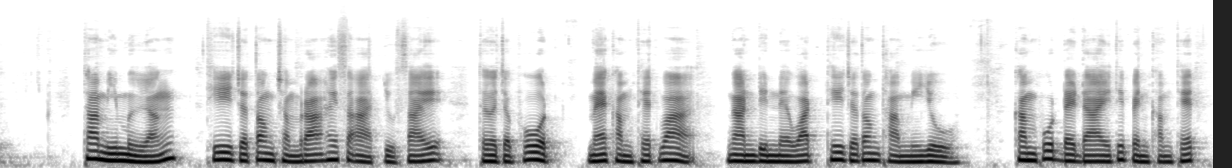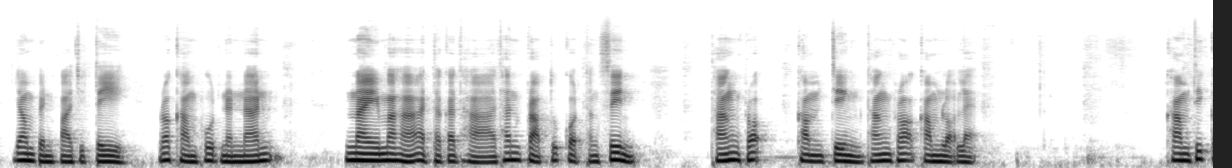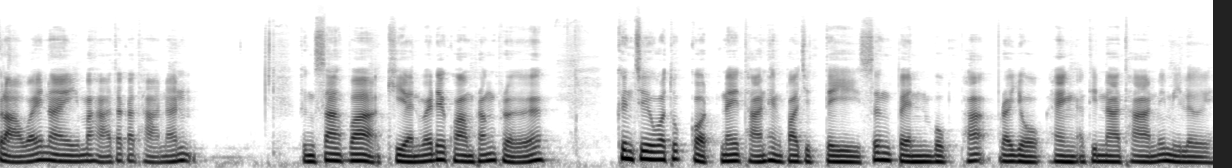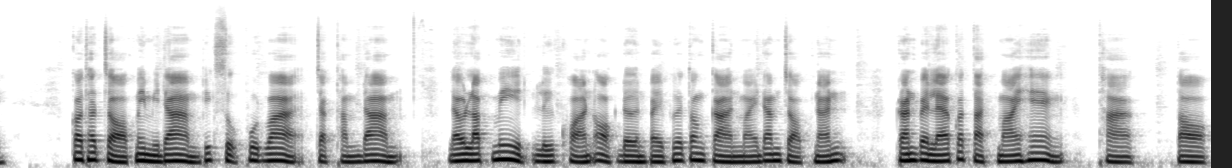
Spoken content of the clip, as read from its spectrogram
ถ้ามีเหมืองที่จะต้องชำระให้สะอาดอยู่ไซส์เธอจะพูด แม้คำเท็จว่างานดินในวัดที่จะต้องทำมีอยู่คำพูดใด ๆ ที่เป็นคำเท็จย่อมเป็นปาจิตตีเพราะคำพูดนั้นๆ ในมหาอัตถกถาท่านปรับทุกกฎทั้งสิ้น ทั้งเพราะคำจริง ทั้งเพราะคำหลาะแหละคำที่กล่าวไว้ในมหาอัตถกถานั้น ถึงทราบว่าเขียนไว้ด้วยความพลั้งเผลอ ขึ้นชื่อว่าทุกกฎในฐานแห่งปาจิตตีซึ่งเป็นบุพพประโยคแห่งอธินาทานไม่มีเลย ก็ถ้าจอบไม่มีด้าม ภิกษุพูดว่าจักทำด้าม แล้วรับมีดหรือขวานออกเดินไปเพื่อต้องการไม้ด้ามจอบนั้น ครั้นไปแล้วก็ตัดไม้แห้ง ถาก ตอก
